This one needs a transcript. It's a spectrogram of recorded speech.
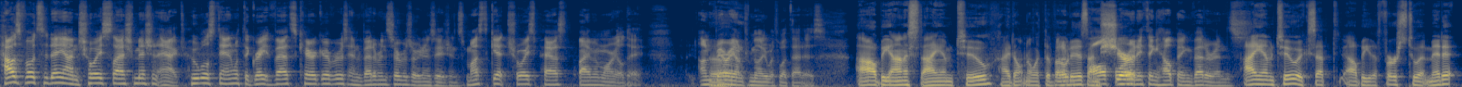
House votes today on Choice slash Mission Act. Who will stand with the great vets, caregivers, and veteran service organizations? Must get choice passed by Memorial Day. I'm uh, very unfamiliar with what that is. I'll be honest, I am too. I don't know what the vote is. I'm all sure for anything helping veterans. I am too, except I'll be the first to admit it.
